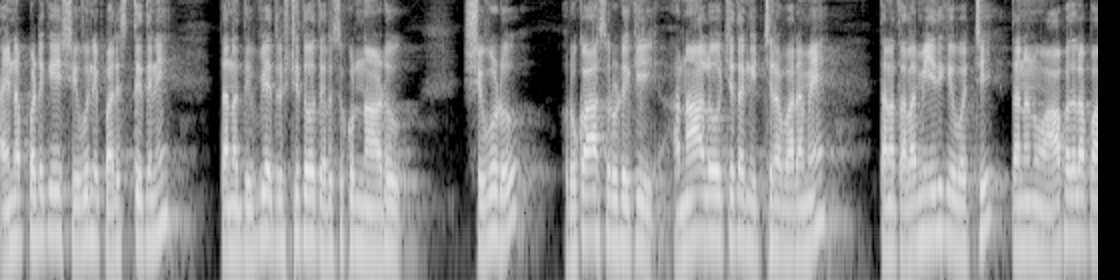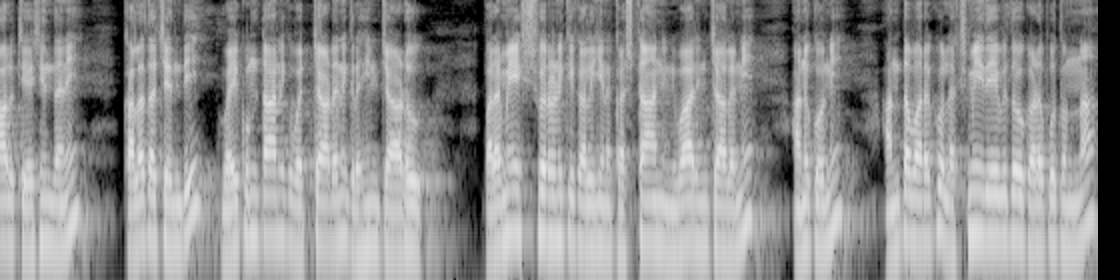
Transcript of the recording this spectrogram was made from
అయినప్పటికీ శివుని పరిస్థితిని తన దివ్య దృష్టితో తెలుసుకున్నాడు. శివుడు రుకాసురుడికి అనాలోచితంగా ఇచ్చిన వరమే తన తల మీదికి వచ్చి తనను ఆపదల పాలు చేసిందని కలత చెంది వైకుంఠానికి వచ్చాడని గ్రహించాడు. పరమేశ్వరునికి కలిగిన కష్టాన్ని నివారించాలని అనుకొని అంతవరకు లక్ష్మీదేవితో గడుపుతున్న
